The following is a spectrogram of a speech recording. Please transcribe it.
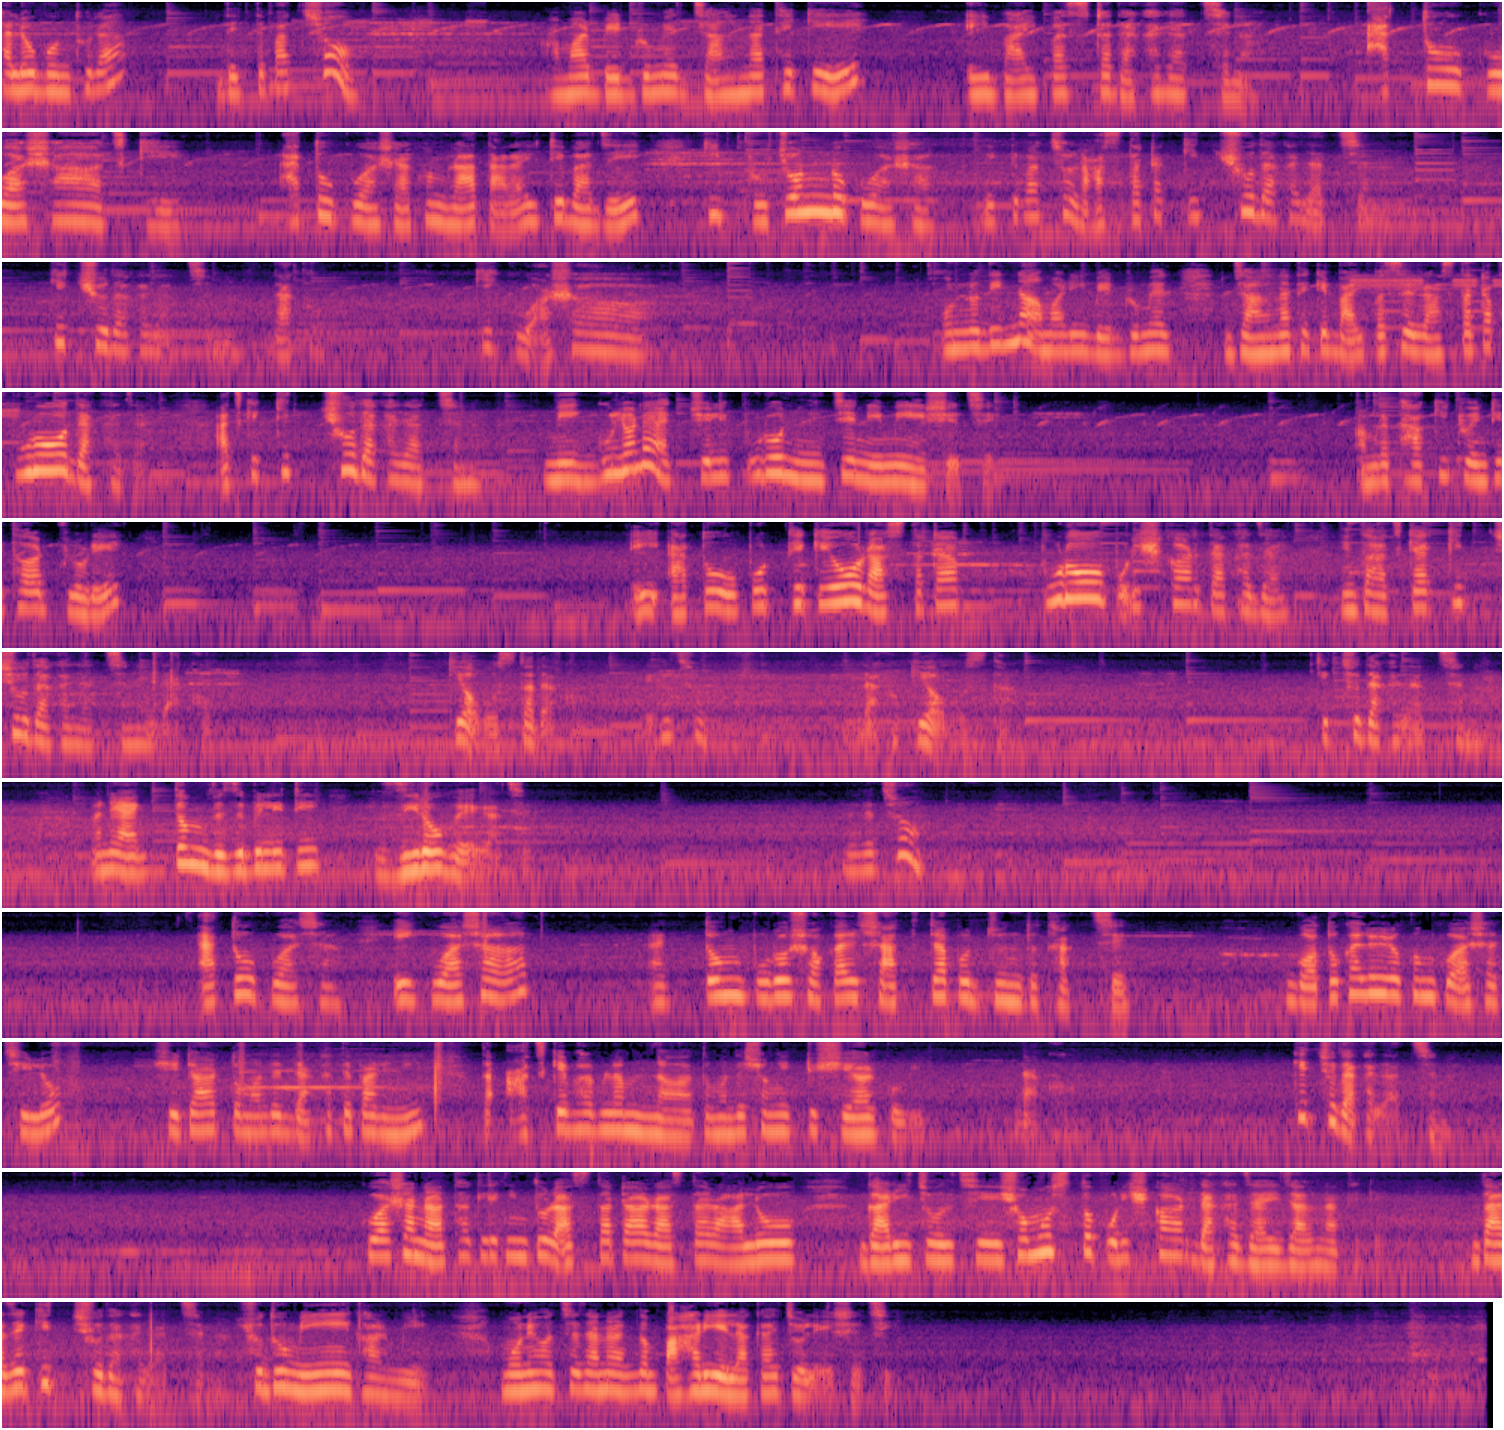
Hello বন্ধুরা, দেখতে পাচ্ছ? আমার বেডরুমের জানলা থেকে এই বাইপাসটা দেখা যাচ্ছে না। এত কুয়াশা আজকে, এত কুয়াশা। এখন রাত আড়াইটে বাজে, কি প্রচণ্ড কুয়াশা। দেখতে পাচ্ছ, রাস্তাটা কিচ্ছু দেখা যাচ্ছে না, কিচ্ছু দেখা যাচ্ছে না। দেখো, কি কুয়াশা। অন্যদিন না আমার এই বেডরুমের জানলা থেকে বাইপাসের রাস্তাটা পুরো দেখা যায়। আজকে কিচ্ছু দেখা যাচ্ছে না। মেঘগুলো না অ্যাকচুয়ালি পুরো নিচে নেমে এসেছে। আমরা থাকি টোয়েন্টি থার্ড ফ্লোরে এই এত ওপর থেকেও রাস্তাটা পুরো পরিষ্কার দেখা যায়। কিন্তু আজকে আর কিচ্ছু দেখা যাচ্ছে না দেখো। কি অবস্থা দেখো, দেখেছ? দেখো কি অবস্থা। কিচ্ছু দেখা যাচ্ছে না। মানে একদম ভিজিবিলিটি জিরো হয়ে গেছে। দেখেছ? এত কুয়াশা। এই কুয়াশা একদম পুরো সকাল সাতটা পর্যন্ত থাকছে। গতকালও এরকম কুয়াশা ছিল, সেটা আর তোমাদের দেখাতে পারিনি। তা আজকে ভাবলাম, না, তোমাদের সঙ্গে একটু শেয়ার করি। দেখো, কিচ্ছু দেখা যাচ্ছে না। কুয়াশা না থাকলে কিন্তু রাস্তাটা, রাস্তার আলো, গাড়ি চলছে, সমস্ত পরিষ্কার দেখা যায় জানলা থেকে। কিন্তু আজকে কিচ্ছু দেখা যাচ্ছে না, শুধু মেঘ আর মেঘ। মনে হচ্ছে যেন একদম পাহাড়ি এলাকায় চলে এসেছি।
